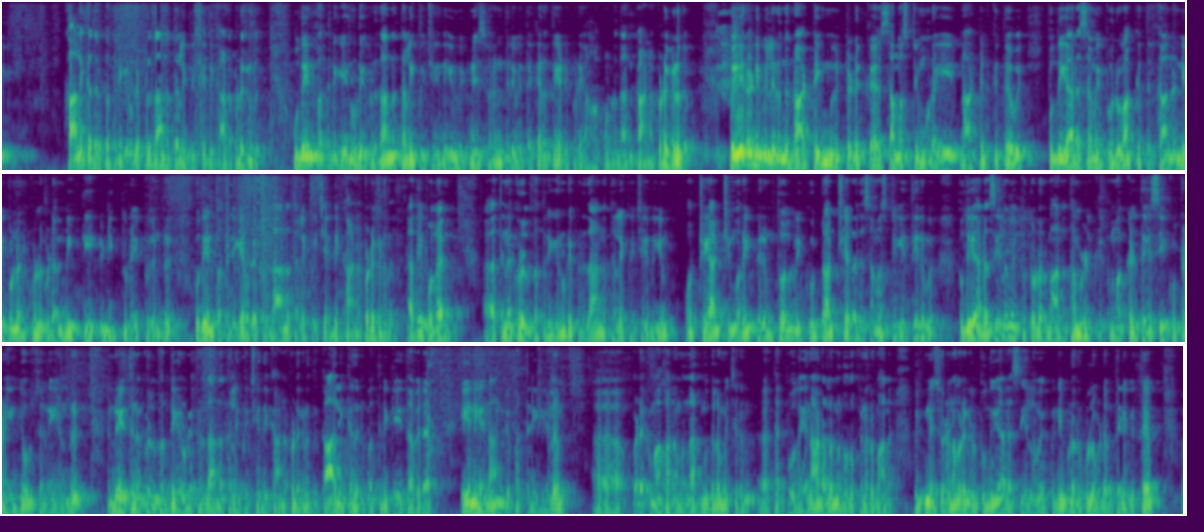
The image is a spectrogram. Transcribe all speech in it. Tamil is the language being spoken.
காலைக்கதிர் பத்திரிகையினுடைய பிரதான தலைப்புச் செய்தி காணப்படுகிறது. உதயன் பத்திரிகையினுடைய பிரதான தலைப்புச் செய்தியும் விக்னேஸ்வரன் தெரிவித்த கருத்தை அடிப்படையாக கொண்டுதான் காணப்படுகிறது. பேரழிவில் இருந்து நாட்டை மீட்டெடுக்க சமஷ்டி முறையே நாட்டிற்கு தேவை. புதிய அரசமைப்பு உருவாக்கத்திற்கான நிபுணர் குழுவிடம் மிக்கி இடித்துரைப்பு என்று உதயன் பத்திரிகையினுடைய பிரதான தலைப்புச் செய்தி காணப்படுகிறது. அதே போல தினக்குரல் பத்திரிகையினுடைய பிரதான தலைப்புச் செய்தியும் ஒற்றையாட்சி முறை பெரும் தோல்வி கூட்டாட்சி அல்லது சமஷ்டியை தீர்வு. புதிய அரசியலமைப்பு தொடர்பான தமிழுக்கு மக்கள் மக்கள் தேசிய கூட்டணியின் யோசனை என்று இன்றைய தினக்குரல் பத்திரிகையுடைய பிரதான தலைப்புச் செய்தி காணப்படுகிறது. காலிக்கதிர் பத்திரிகையை தவிர ஏனைய நான்கு பத்திரிகைகளும் வடக்கு மாகாண முன்னாள் முதலமைச்சரும் தற்போதைய நாடாளுமன்ற உறுப்பினருமான விக்னேஸ்வரன் அவர்கள் புதிய அரசியலமைப்பு நிபுணர் குழுவிடம் தெரிவித்த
